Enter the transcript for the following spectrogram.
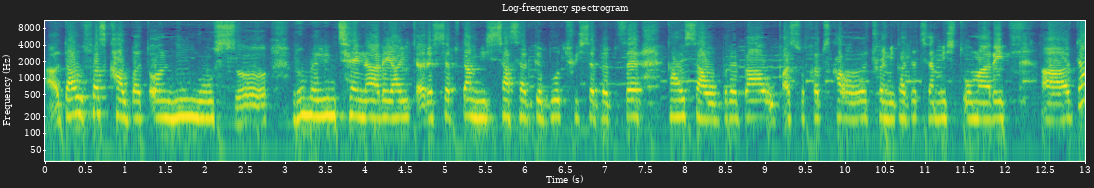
დაუსვას ქალბატონ ნუნუს რომელი მცენარე აინტერესებს და მის სასარგებლო თვისებებზე გაესაუბრება უპასუხებს ჩვენი გადაცემის სტუმარი. და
